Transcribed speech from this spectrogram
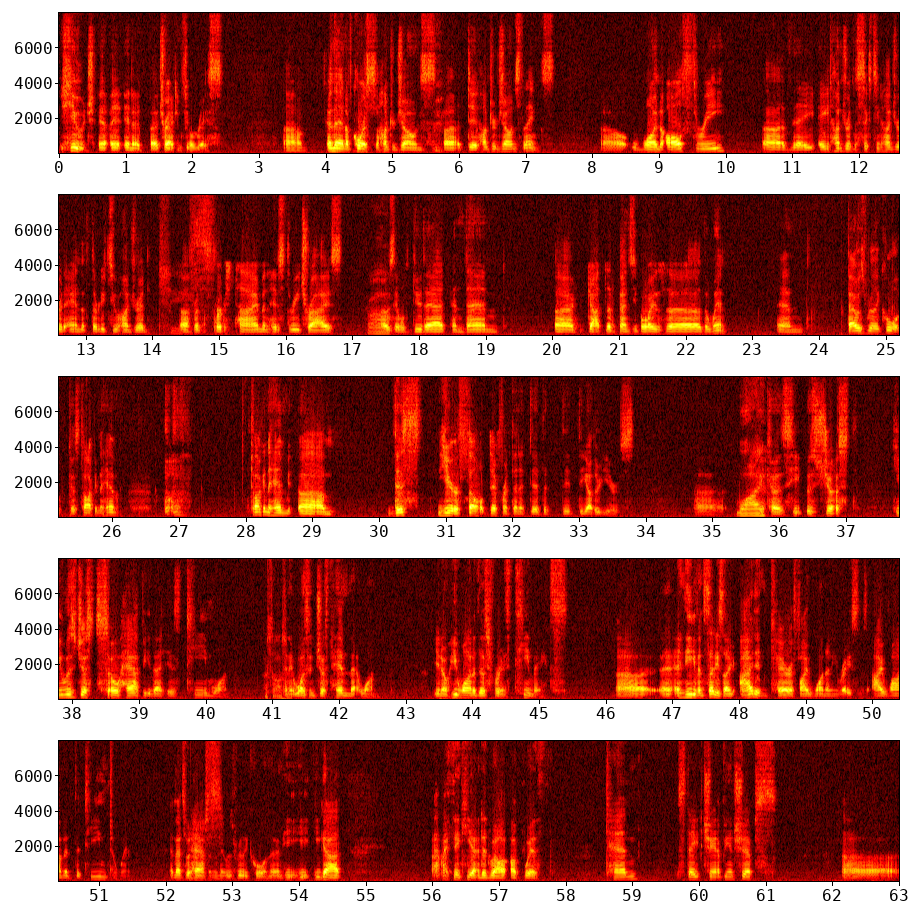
huge in, in a, a track and field race. Um, and then, of course, Hunter Jones uh, did Hunter Jones things. Uh, won all three uh, the 800, the 1600, and the 3200 uh, for the first time in his three tries. I was able to do that, and then uh, got the benzie boys uh, the win, and that was really cool because talking to him, talking to him, um, this year felt different than it did the the, the other years. Uh, Why? because he was just he was just so happy that his team won. That's and it wasn't just him that won. You know he wanted this for his teammates. Uh, and and he even said he's like i didn't care if i won any races. I wanted the team to win. And that's what happened and it was really cool. And, and he, he, he got i think he ended well up with 10 state championships uh,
